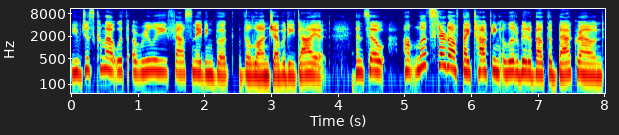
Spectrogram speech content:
You've just come out with a really fascinating book, The Longevity Diet. And so um, let's start off by talking a little bit about the background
